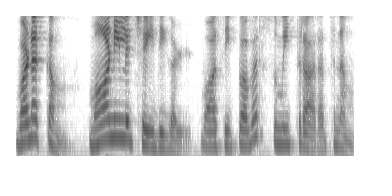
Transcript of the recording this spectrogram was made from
வணக்கம். மாநில செய்திகள். வாசிப்பவர் சுமித்ரா ரத்னம்.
